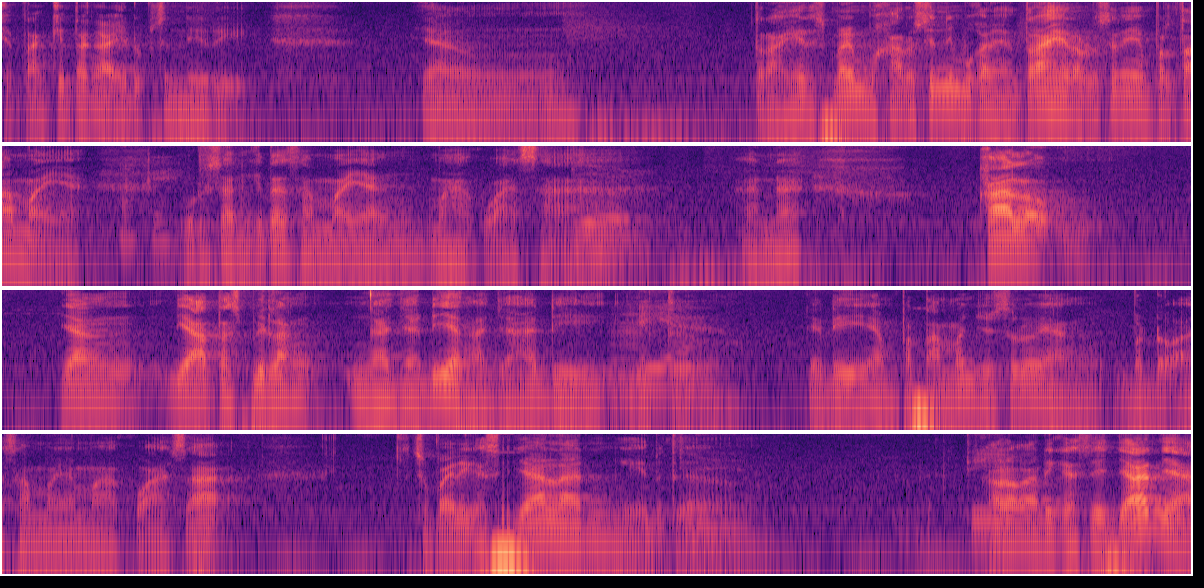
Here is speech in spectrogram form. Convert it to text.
kita kita nggak hidup sendiri. Yang terakhir sebenarnya harusnya ini bukan yang terakhir harusnya yang pertama ya. Oke. urusan kita sama yang maha kuasa. Betul. karena kalau yang di atas bilang nggak jadi ya nggak jadi gitu. Iya. jadi yang pertama justru yang berdoa sama yang maha kuasa supaya dikasih jalan gitu. Berarti- kalau nggak dikasih jalan ya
